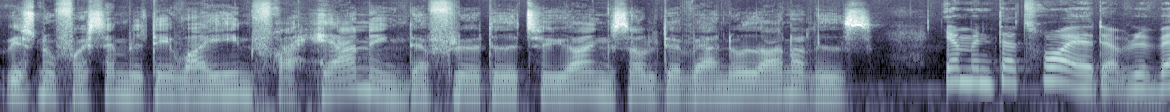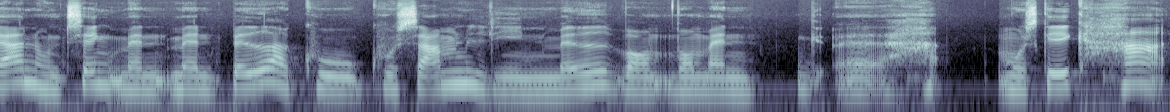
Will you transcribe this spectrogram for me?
Hvis nu for eksempel det var en fra Herning, der flyttede til Jørgen, så ville det være noget anderledes? Jamen, der tror jeg, der vil være nogle ting, man, man bedre kunne, kunne sammenligne med, hvor, hvor man øh, måske ikke har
